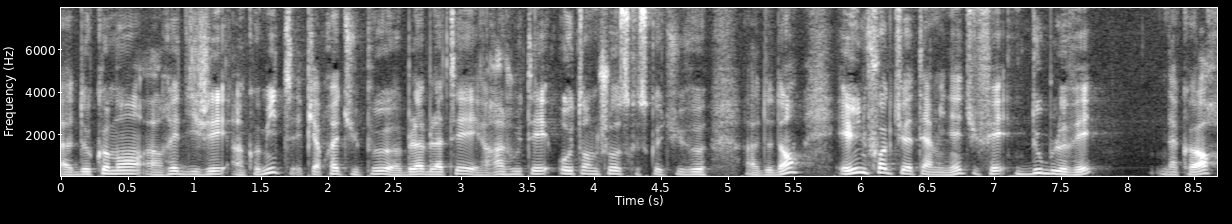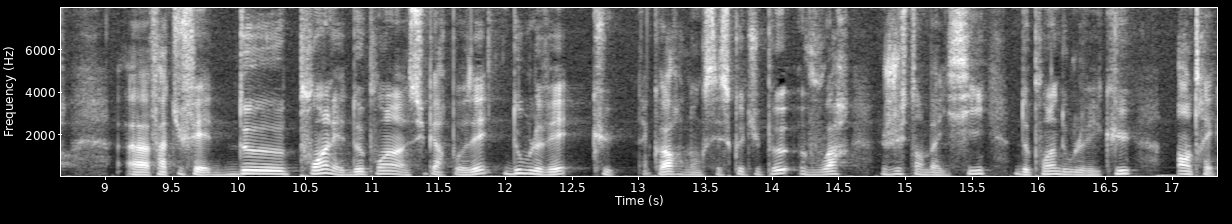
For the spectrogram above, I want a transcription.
euh, de comment euh, rédiger un commit. Et puis après, tu peux euh, blablater et rajouter autant de choses que ce que tu veux dedans. Et une fois que tu as terminé, tu fais W d'accord. Euh, Enfin, tu fais deux points, les deux points superposés, WQ, d'accord. Donc c'est ce que tu peux voir juste en bas ici, deux points WQ, entrée.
